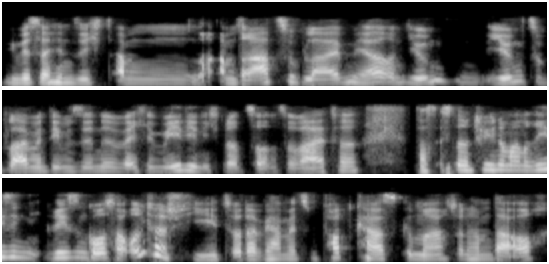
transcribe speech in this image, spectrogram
in gewisser Hinsicht am, am Draht zu bleiben, ja, und jung, jung zu bleiben in dem Sinne, welche Medien ich nutze und so weiter. Das ist natürlich nochmal ein riesen, riesengroßer Unterschied. Oder wir haben jetzt einen Podcast gemacht und haben da auch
